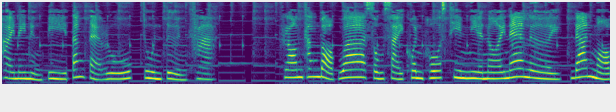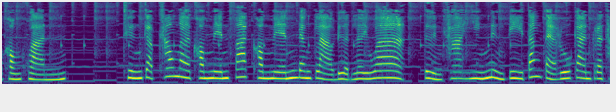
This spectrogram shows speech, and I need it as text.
ภายในหนึ่งปีตั้งแต่รู้ จูนตื่นค่ะ พร้อมทั้งบอกว่าสงสัยคนโพสต์ทีมเมียน้อยแน่เลย ด้านหมอของขวัญ ถึงกับเข้ามาคอมเมนต์ฟาดคอมเมนต์ดังกล่าวเดือดเลยว่า ตื่นค่ะหญิงหนึ่งปีตั้งแต่รู้การกระท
